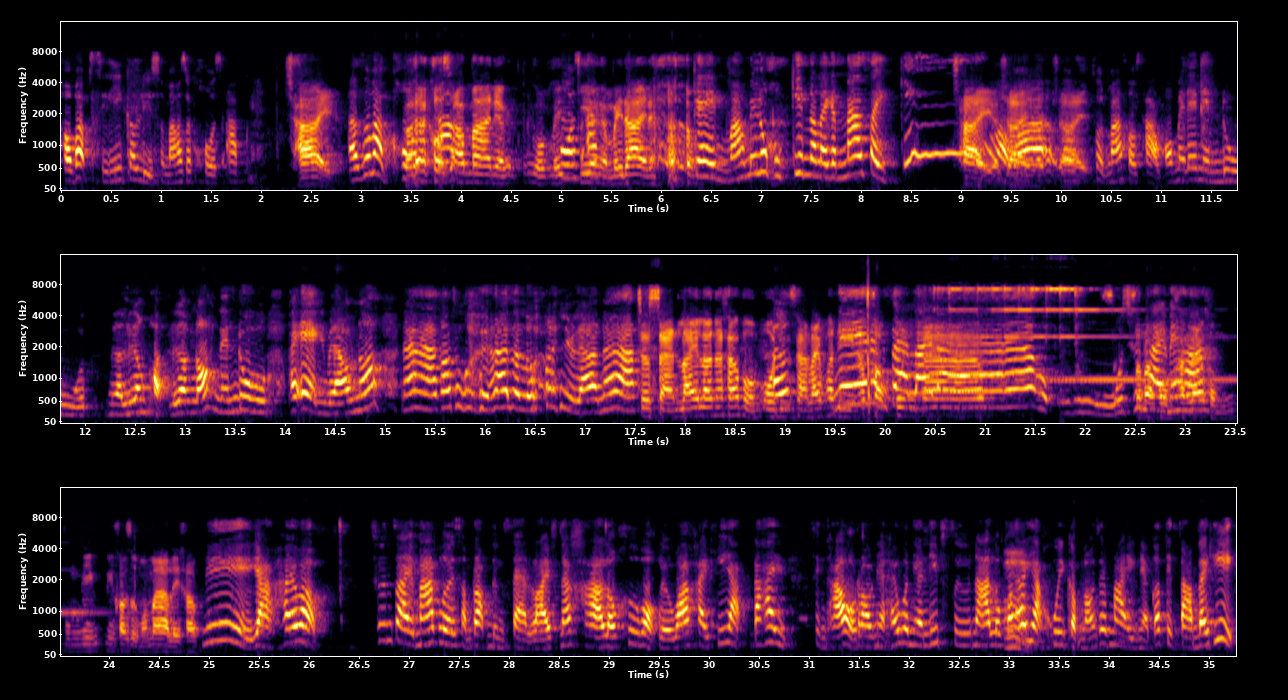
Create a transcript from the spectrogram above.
เพราะแบบซีรีส์เกาหลีส่วนมากเขาจะโคสอัพไงใช่แล้วจะแบบโคแล้วสถ้าโคสอัอัพพมาเนี่ยไม่ close up เกี้ยงอะไม่ได้นะเก่งมากไม่รู้เขากินอะไรกันหน้าใส่กิ้งใช่แบบใช่ว่าครับใช่ส่วนมากสาวๆก็ไม่ได้เน้นดูเนื้อเรื่องพล็อตเรื่องเนาะเน้นดูพระเอกอยู่แล้วเนาะนะคะก็ทุกคนน่าจะรู้กันอยู่แล้วนะคะจะแสนไลค์แล้วนะครับผมโอนหนึ่งแสนไลค์พอดีนี่ครับหขอนึ่บงแสคุณนไลคค์รัแล้บวโอ้โหชื่นสำหรับใจผมไหมครั้งคะแรกผมผมมีมีความสุขมากๆเลยครับ นี่อยากให้แบบชื่นใจมากเลยสำหรับ1นึ่งแสนไลฟ์นะคะแล้วคือบอกเลยว่าใครที่อยากได้สินค้าของเราเนี่ยให้วันนี้รีบซื้อนะแล้วก็อืม ถ้าอยากคุยกับน้องเจมมาอีกเนี่ยก็ติดตามได้ที่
